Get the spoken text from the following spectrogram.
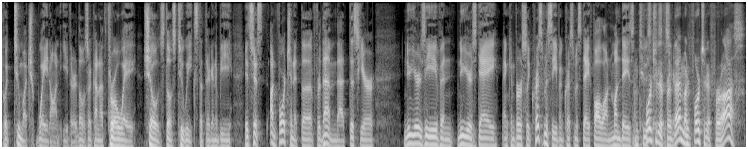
put too much weight on either. Those are kind of throwaway shows those two weeks that they're going to be. It's just unfortunate the for them that this year New Year's Eve and New Year's Day, and conversely, Christmas Eve and Christmas Day fall on Mondays and Tuesdays. Unfortunate for year. them, unfortunate for us.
